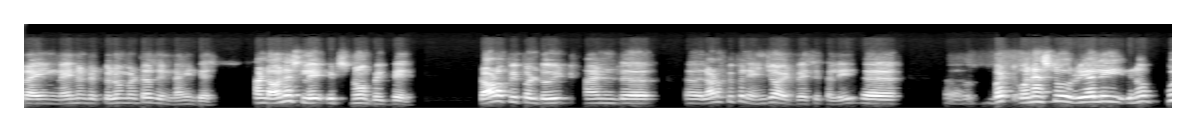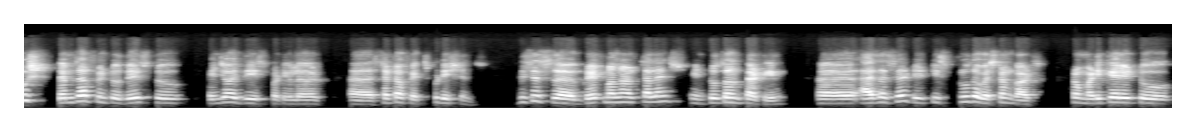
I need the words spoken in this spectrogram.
trying 900 kilometers in nine days. And honestly, it's no big deal. A lot of people do it and uh, a lot of people enjoy it basically. Uh, uh but one has to really, you know, push themselves into this to enjoy these particular uh, set of expeditions. This is a Great Malnad Challenge in 2013 uh, as I said, it is through the Western Ghats from Madikeri to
